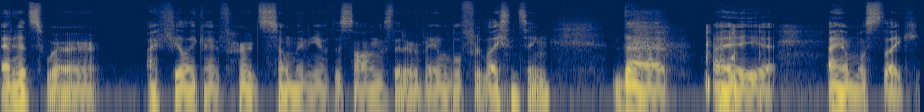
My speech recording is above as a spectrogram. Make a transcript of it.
edits where i feel like i've heard so many of the songs that are available for licensing that i i almost like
